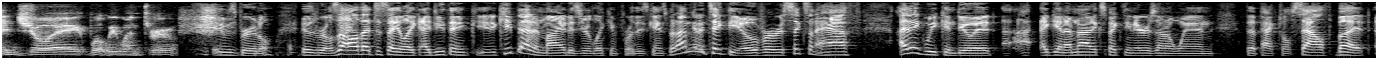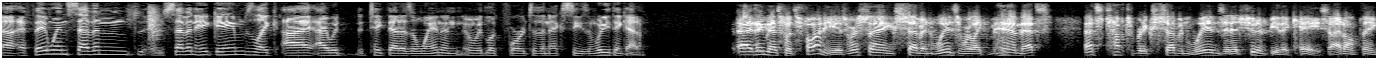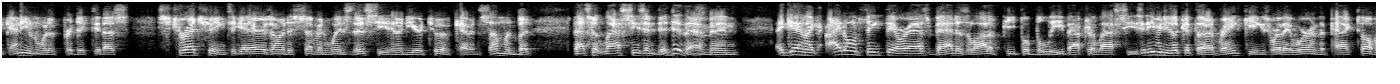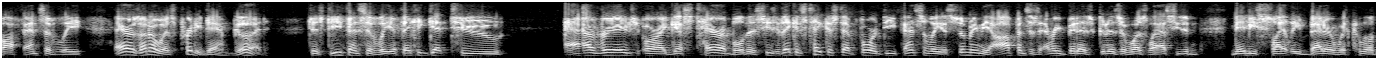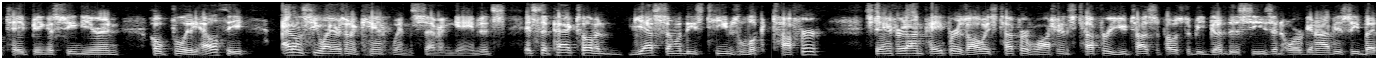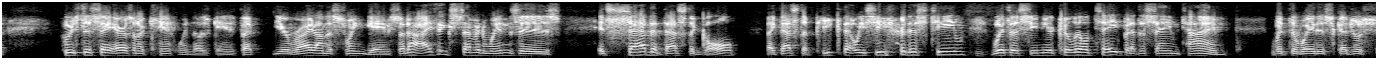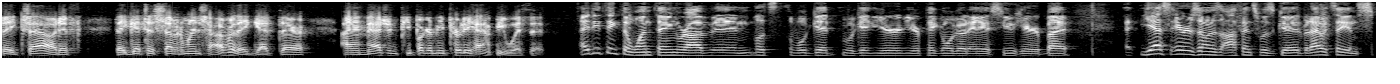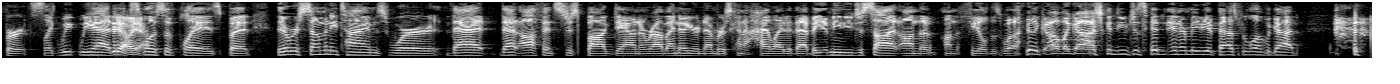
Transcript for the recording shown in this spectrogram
enjoy what we went through. It was brutal. It was brutal. So all that to say, like I do think you know, keep that in mind as you're looking for these games. But I'm going to take the over six and a half. I think we can do it. I, again, I'm not expecting Arizona win the Pac-12 South, but uh, if they win seven, seven, eight games, like I, I would take that as a win, and would look forward to the next season. What do you think, Adam? I think that's what's funny is we're saying seven wins, and we're like, man, that's that's tough to predict seven wins, and it shouldn't be the case. I don't think anyone would have predicted us stretching to get Arizona to seven wins this season in year two of Kevin Sumlin, but that's what last season did to them. And again, like I don't think they were as bad as a lot of people believe after last season. Even you look at the rankings where they were in the Pac-12 offensively, Arizona was pretty damn good. Just defensively, if they could get to average or I guess terrible this season, if they could take a step forward defensively, assuming the offense is every bit as good as it was last season, maybe slightly better with Khalil Tate being a senior and hopefully healthy. I don't see why Arizona can't win seven games. It's it's the Pac-12, and yes, some of these teams look tougher Stanford on paper is always tougher. Washington's tougher. Utah's supposed to be good this season. Oregon, obviously, but who's to say Arizona can't win those games? But you're right on the swing game. So no, I think seven wins is. It's sad that that's the goal. Like that's the peak that we see for this team with a senior Khalil Tate. But at the same time, with the way the schedule shakes out, if they get to seven wins, however they get there, I imagine people are going to be pretty happy with it. I do think the one thing, Rob, and let's we'll get we'll get your your pick and we'll go to ASU here, but uh, yes, Arizona's offense was good, but I would say in spurts. Like we, we had yeah, explosive yeah. plays, but there were so many times where that that offense just bogged down. And Rob, I know your numbers kind of highlighted that, but I mean, you just saw it on the on the field as well. You're like, oh my gosh, could you just hit an intermediate pass for the love of God?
